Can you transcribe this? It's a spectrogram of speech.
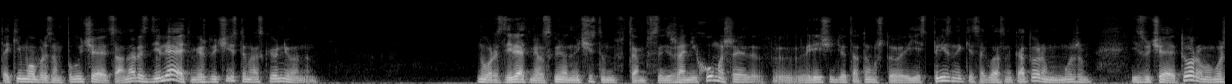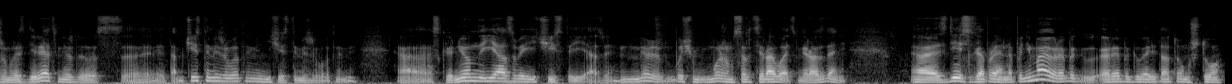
таким образом, получается, она разделяет между чистым и оскверненным. Ну, разделяет между оскверненным и чистым там, в содержании хумаша. Э, речь идет о том, что есть признаки, согласно которым мы можем, изучая Тору, мы можем разделять между с, э, там, чистыми животными и нечистыми животными. А, оскверненные язвы и чистые язвы. В общем, можем сортировать мироздание. А, здесь, если я правильно понимаю, Рэбе, Рэбе говорит о том, что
